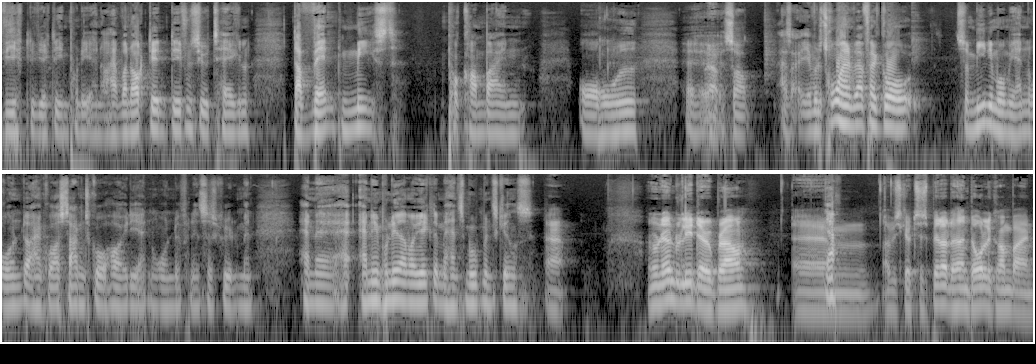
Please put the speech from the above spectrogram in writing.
virkelig, virkelig imponerende, og han var nok den defensive tackle, der vandt mest på combine overhovedet. Øh, Ja. Så altså, jeg vil tro, at han i hvert fald går som minimum i anden runde, og han kunne også sagtens gå højt i anden runde for den sags skyld. Men han, øh, han- imponerede mig virkelig med hans movement skills. Ja. Og nu nævnte du lige Derek Brown. Øhm, ja. Og vi skal jo til spillere, der havde en dårlig combine.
